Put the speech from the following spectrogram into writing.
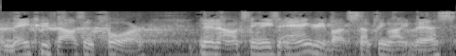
in May 2004 and announcing he's angry about something like this,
